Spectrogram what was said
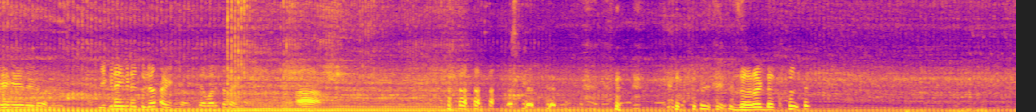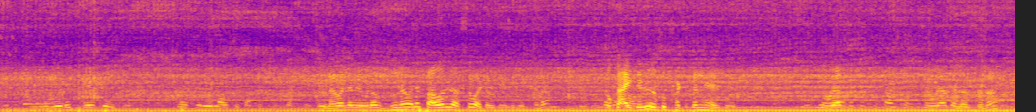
हे हे रेडवाले इकडे इकडे तुझ्या साईडला त्या वरच्या साईडला. हा. जोरात डकल जुन्यावाल्या एवढा जुन्यावाल्या पावर जास्त वाटवते ना? तो काहीतरी असं फटकन न्यायचं. पिवळ्या पिवळ्या कलरचं ना?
